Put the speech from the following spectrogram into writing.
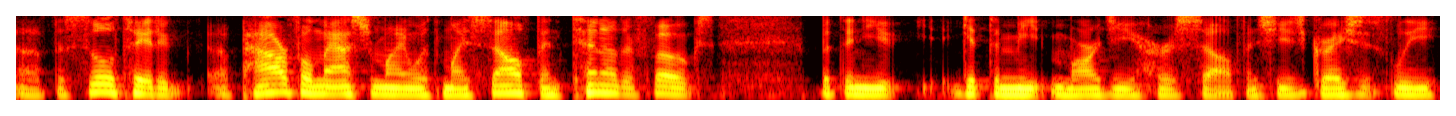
uh, facilitate a, a, powerful mastermind with myself and 10 other folks, but then you get to meet Margie herself. And she's graciously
